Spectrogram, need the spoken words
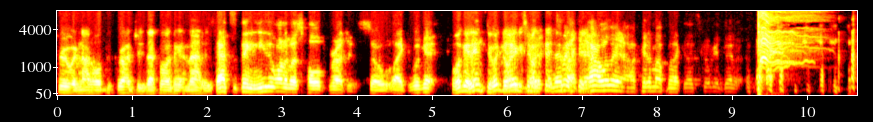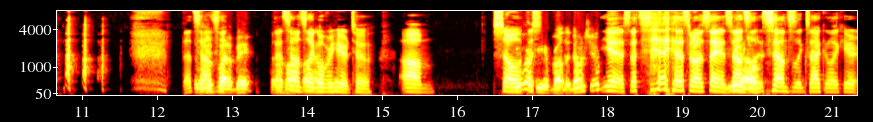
through and not hold the grudges, that's the only thing that matters. That's the thing. Neither one of us hold grudges. So, like, we'll get We'll get into we'll it. get Don't into don't it. And then, like, an hour later, I'll hit him up, like, let's go get dinner. That sounds like be. That sounds like over here too. Um, You so work this, with your brother, don't you? yes, that's that's what I was saying. It You sounds know. li- it sounds exactly like here.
